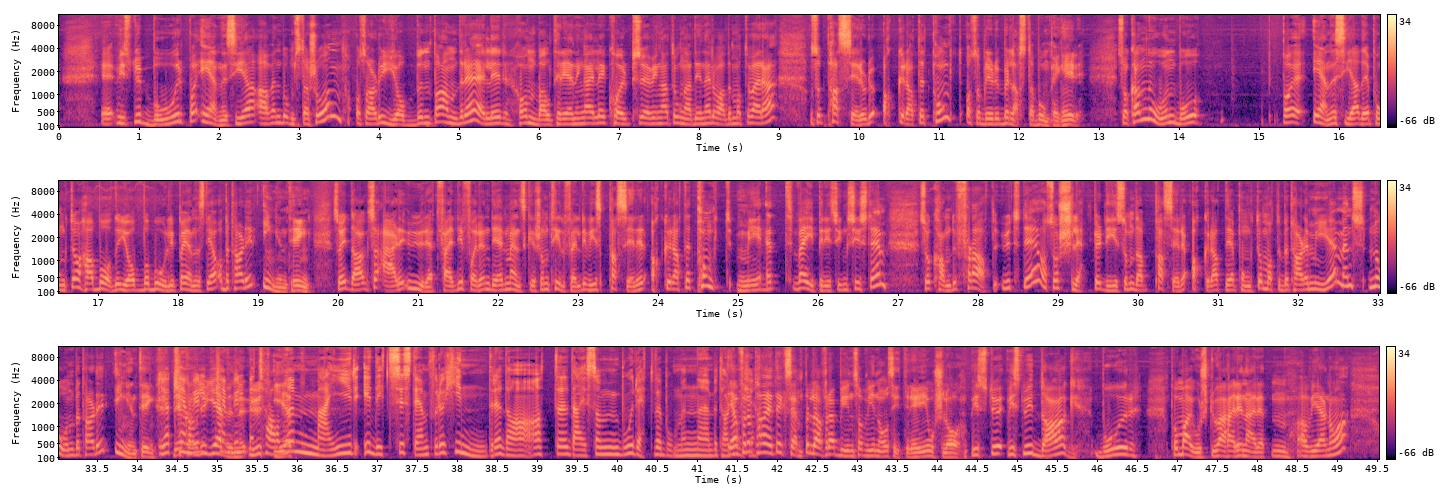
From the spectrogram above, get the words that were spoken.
Eh, hvis du bor på ene sida av en bomstasjon, og så har du jobben på andre, eller håndballtreninga eller korpsøvinga til unga dine, eller hva det måtte være, og så passerer du akkurat et punkt, og så blir du belasta bompenger. Så kan noen bo på ene sida av det punktet og har både jobb og bolig på ene sida og betaler ingenting. Så i dag så er det urettferdig for en del mennesker som tilfeldigvis passerer akkurat et punkt. Med et veiprisingssystem så kan du flate ut det, og så slipper de som da passerer akkurat det punktet, og måtte betale mye, mens noen betaler ingenting. Ja, det kan vil, du jevne ut i et Hvem vil betale mer i ditt system for å hindre da at eh, de som bor rett ved bommen, eh, betaler mye? Ja, For å ta et eksempel da, fra byen som vi nå sitter i, i Oslo. Hvis du, hvis du i dag bor på Majorstua her i nærheten av vi er nå,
